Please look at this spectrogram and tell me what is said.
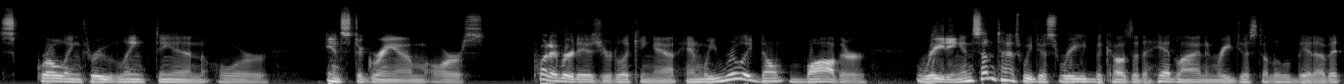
scrolling through LinkedIn or Instagram or whatever it is you're looking at, and we really don't bother reading. And sometimes we just read because of the headline and read just a little bit of it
